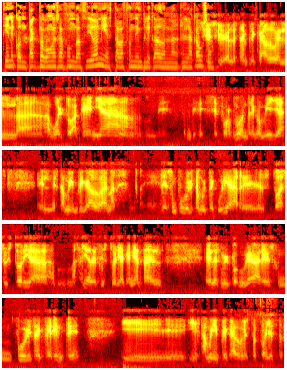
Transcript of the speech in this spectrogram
tiene contacto con esa fundación y está bastante implicado en la, en la causa. Sí, sí, él está implicado, él ha, ha vuelto a Kenia, donde, donde se formó, entre comillas, él está muy implicado, además, él es un futbolista muy peculiar, es toda su historia, más allá de su historia keniata, él, él es muy peculiar, es un futbolista diferente, y, y está muy implicado en estos proyectos.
